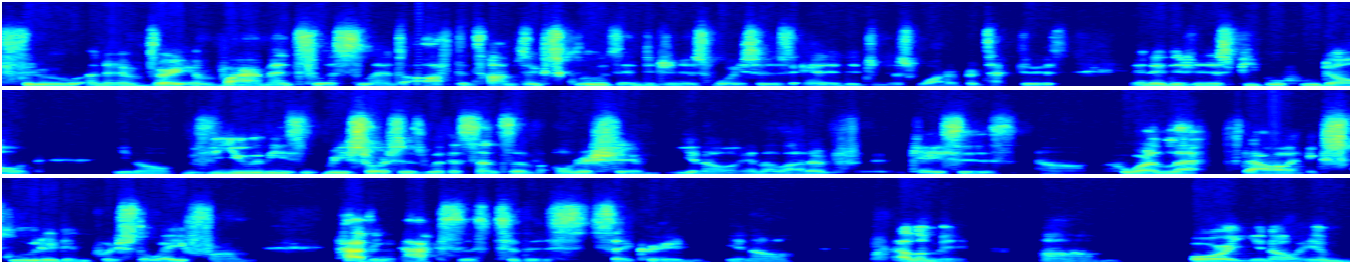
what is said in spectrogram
through an, a very environmentalist lens, oftentimes excludes indigenous voices and indigenous water protectors and indigenous people who don't you know view these resources with a sense of ownership you know in a lot of cases um, who are left out and excluded and pushed away from having access to this sacred, you know, element. Um, or, you know, in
